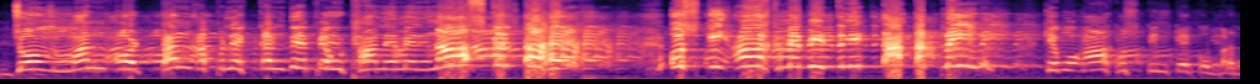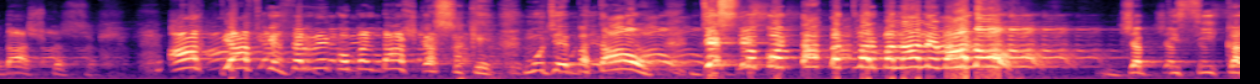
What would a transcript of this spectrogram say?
جو من اور ٹن اپنے کندھے پہ اٹھانے میں ناس کرتا ہے، اس کی آنکھ میں بھی اتنی طاقت نہیں۔ کہ وہ آنکھ اس پنکے کو برداشت کر سکے، آنکھ پیاس کے ذرے کو برداشت کر سکے۔ مجھے بتاؤ، جسم کو طاقتور بنانے والوں، جب کسی کا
